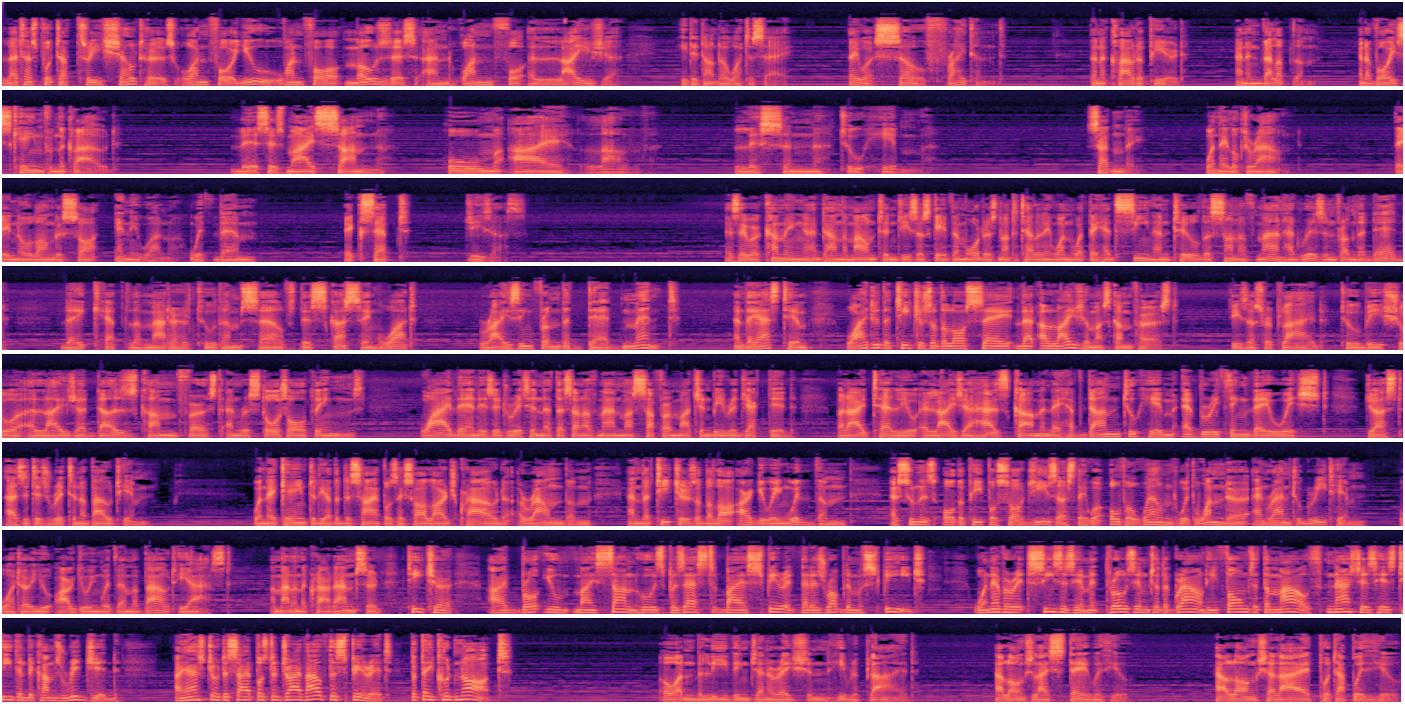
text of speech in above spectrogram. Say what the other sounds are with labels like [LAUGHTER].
Let us put up three shelters, one for you, one for Moses, and one for Elijah. He did not know what to say. They were so frightened. Then a cloud appeared and enveloped them, and a voice came from the cloud. This is my Son, whom I love. Listen to him. Suddenly, when they looked around, they no longer saw anyone with them except Jesus. As they were coming uh, down the mountain, Jesus gave them orders not to tell anyone what they had seen until the Son of Man had risen from the dead. They kept the matter to themselves, discussing what rising from the dead meant. And they asked him, Why do the teachers of the law say that Elijah must come first? Jesus replied, To be sure, Elijah does come first and restores all things. Why then is it written that the Son of Man must suffer much and be rejected? But I tell you, Elijah has come, and they have done to him everything they wished, just as it is written about him. When they came to the other disciples, they saw a large crowd around them, and the teachers of the law arguing with them. As soon as all the people saw Jesus, they were overwhelmed with wonder and ran to greet him. What are you arguing with them about? he asked. A man in the crowd answered, Teacher, I brought you my son who is possessed by a spirit that has robbed him of speech. Whenever it seizes him, it throws him to the ground. He foams at the mouth, gnashes his teeth, and becomes rigid. I asked your disciples to drive out the spirit, but they could not. O unbelieving generation, he replied, How long shall I stay with you? How long shall I put up with you?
